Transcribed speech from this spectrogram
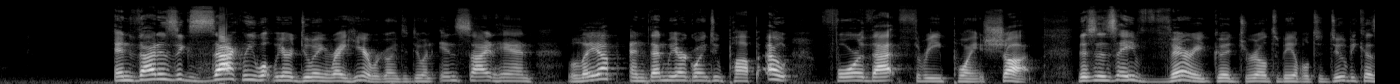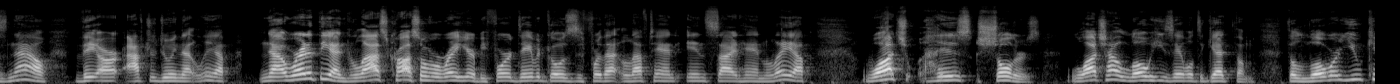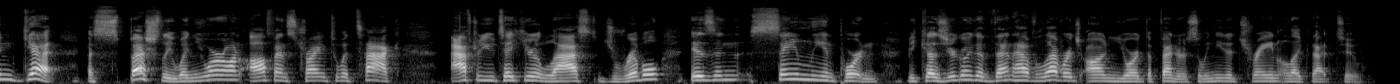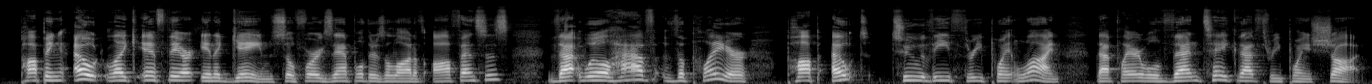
And that is exactly what we are doing right here. We're going to do an inside hand layup, and then we are going to pop out for that three point shot. This is a very good drill to be able to do because now they are, after doing that layup, now, right at the end, the last crossover right here, before David goes for that left hand inside hand layup, watch his shoulders. Watch how low he's able to get them. The lower you can get, especially when you are on offense trying to attack after you take your last dribble, is insanely important because you're going to then have leverage on your defenders. So we need to train like that too popping out like if they are in a game. So, for example, there's a lot of offenses that will have the player pop out to the three point line. That player will then take that three point shot.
